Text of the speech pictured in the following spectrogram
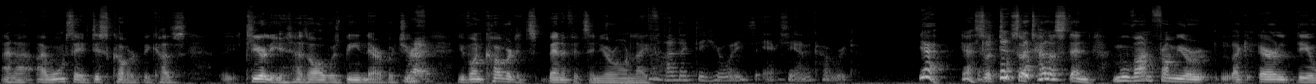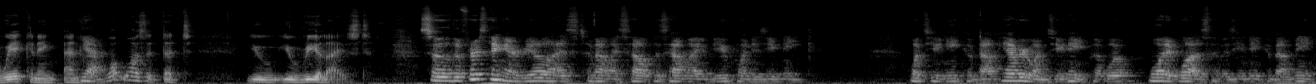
and I, I won't say discovered because clearly it has always been there, but you've Right. you've uncovered its benefits in your own life. I'd like to hear what he's actually uncovered. Yeah, yeah. So so tell us then. Move on from your like early the awakening, and Yeah. what was it that you you realized? So the first thing I realized about myself is how my viewpoint is unique. What's unique about everyone's unique, but what what it was that was unique about me,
